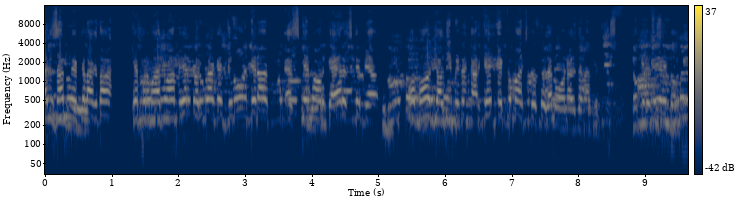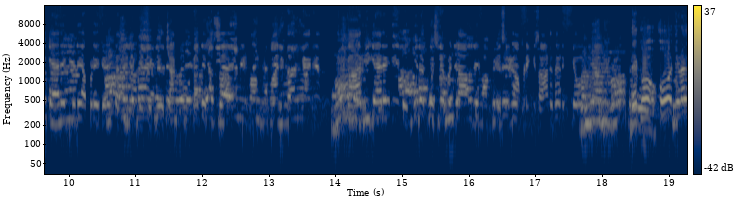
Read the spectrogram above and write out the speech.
ਅੱਜ ਸਾਨੂੰ ਇੱਕ ਲੱਗਦਾ ਕਿ ਪ੍ਰਮਾਤਮਾ ਮਿਹਰ ਕਰੂਗਾ ਕਿ ਜਰੂਰ ਜਿਹੜਾ ਐਸਕੇਮ ਔਰ ਗੈਰ ਐਸਕੇਮ ਆ ਉਹ ਬਹੁਤ ਜਲਦੀ ਮੀਟਿੰਗ ਕਰਕੇ ਇੱਕ ਮੰਚ ਦੇ ਉੱਤੇ ਸਾਨੂੰ ਆਉਣ ਵਾਲੇ ਦਿਨਾਂ ਵਿੱਚ। ਲੋਕੀ ਦੱਸੇ ਲੋਕੀ ਕਹਿ ਰਹੇ ਜਿਹੜੇ ਆਪਣੇ ਜਿਹੜੇ ਧਰਨੇ ਲੱਗੇ ਸੀ ਉਹ ਚੱਕ ਹੋ ਗਏ ਤੇ ਵਧੀਆ ਹੈ। ਮਾਨੀ ਬਾਤ ਕਹਿ ਰਹੇ ਆ। ਸਰਕਾਰ ਵੀ ਕਹਿ ਰਹੇ ਕਿ ਲੋਕੀ ਦਾ ਨੇ ਪੰਜਾਬ ਦੇ ਆਪਣੇ ਕਿਸਾਨ ਸਾਡੇ ਕਿਉਂ ਦੇਖੋ ਉਹ ਜਿਹੜੇ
